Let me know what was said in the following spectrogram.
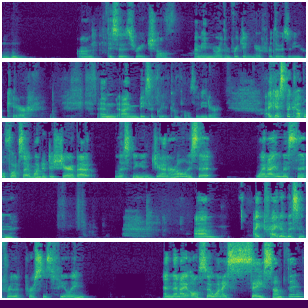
Mm-hmm. Um, this is Rachel. I'm in Northern Virginia for those of you who care. and I'm basically a compulsive eater. I guess the couple thoughts I wanted to share about listening in general is that when I listen, um, I try to listen for the person's feeling. And then I also, when I say something,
